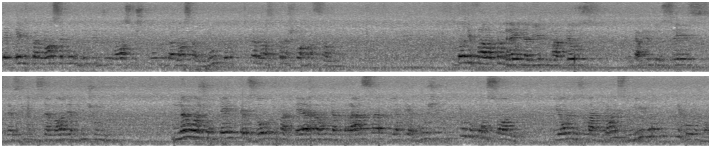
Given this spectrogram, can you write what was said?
depende da nossa conduta, do nosso estudo, da nossa luta, da nossa transformação. Então ele fala também ali em Mateus, no capítulo 6, versículo 19 a 21. Não ajuntei tesouros na terra onde a traça e a ferrugem tudo consome, e onde os ladrões minam e roubam.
